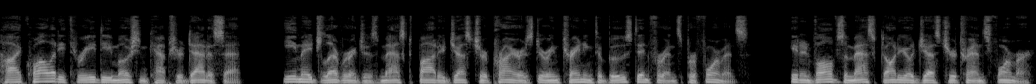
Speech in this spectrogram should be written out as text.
high-quality 3D motion capture dataset. EMAGE leverages masked body gesture priors during training to boost inference performance. It involves a masked audio gesture transformer,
